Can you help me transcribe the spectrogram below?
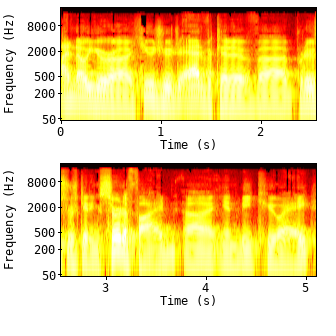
I know you're a huge, huge advocate of uh, producers getting certified uh, in BQA,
